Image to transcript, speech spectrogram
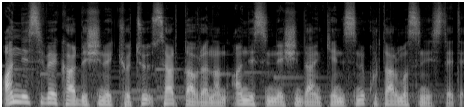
Annesi ve kardeşine kötü, sert davranan annesinin eşinden kendisini kurtarmasını istedi.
